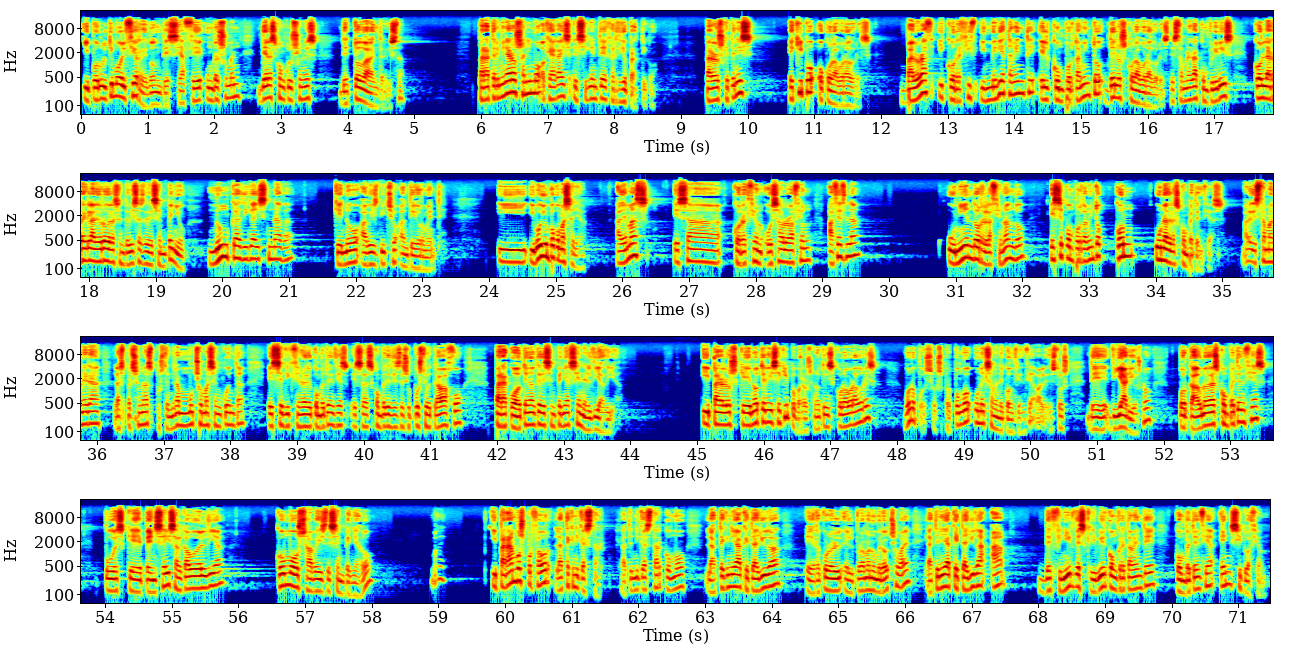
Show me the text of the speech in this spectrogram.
Y por último, el cierre, donde se hace un resumen de las conclusiones de toda la entrevista. Para terminar, os animo a que hagáis el siguiente ejercicio práctico. Para los que tenéis equipo o colaboradores, valorad y corregid inmediatamente el comportamiento de los colaboradores. De esta manera cumpliréis con la regla de oro de las entrevistas de desempeño. Nunca digáis nada que no habéis dicho anteriormente. Y, y voy un poco más allá. Además, esa corrección o esa valoración, hacedla uniendo, relacionando ese comportamiento con una de las competencias. De esta manera las personas pues, tendrán mucho más en cuenta ese diccionario de competencias, esas competencias de su puesto de trabajo, para cuando tengan que desempeñarse en el día a día. Y para los que no tenéis equipo, para los que no tenéis colaboradores, bueno, pues os propongo un examen de conciencia, ¿vale? De estos de diarios, ¿no? Por cada una de las competencias, pues que penséis al cabo del día cómo os habéis desempeñado. Y para ambos, por favor, la técnica STAR. La técnica STAR como la técnica que te ayuda, eh, recuerdo el, programa número 8, ¿vale? La técnica que te ayuda a definir, describir concretamente competencia en situación.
